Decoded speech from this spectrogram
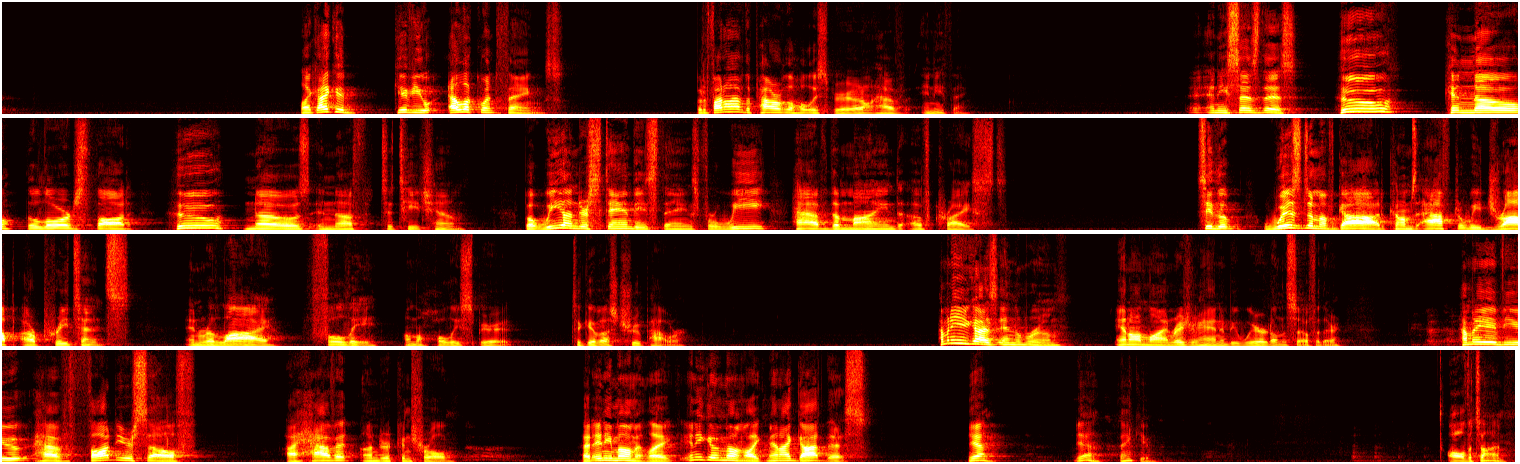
Like, I could give you eloquent things, but if I don't have the power of the Holy Spirit, I don't have anything. And he says this who can know the Lord's thought? Who knows enough to teach him? But we understand these things, for we have the mind of Christ. See, the wisdom of God comes after we drop our pretense and rely fully on the Holy Spirit to give us true power. How many of you guys in the room and online, raise your hand and be weird on the sofa there. How many of you have thought to yourself, I have it under control? At any moment, like any given moment, like, man, I got this. Yeah, Yeah, thank you. All the time,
